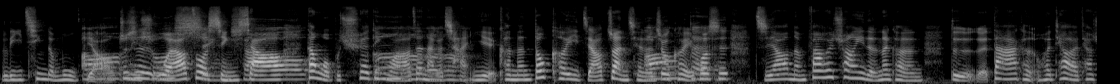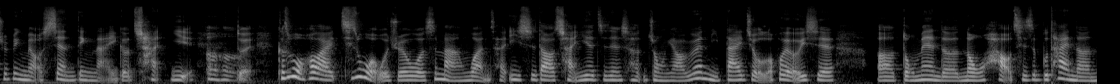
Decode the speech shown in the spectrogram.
厘清的目标、哦、就是我要做行销，销但我不确定我要在哪个产业，可能都可以，只要赚钱的就可以，哦、或是只要能发挥创意的，那可能对对对，大家可能会跳来跳去，并没有限定哪一个产业。对。可是我后来，其实我我觉得我是蛮晚才意识到产业这件事很重要，因为你待久了会有一些呃 domain 的 know how，其实不太能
